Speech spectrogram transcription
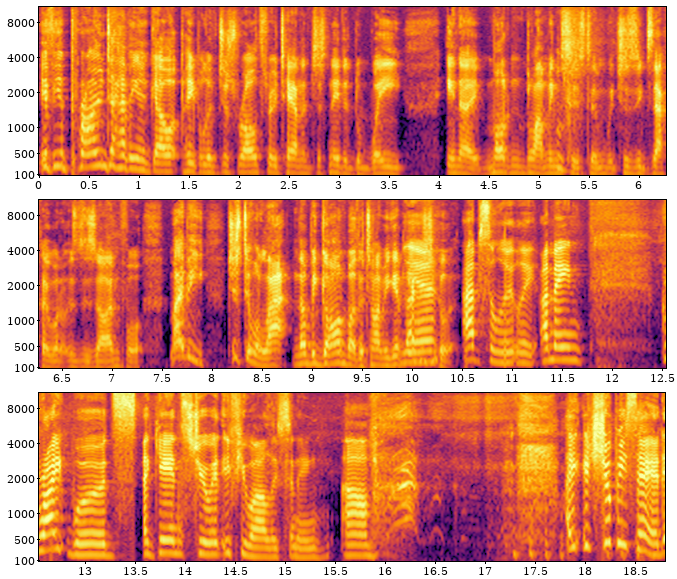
if you're prone to having a go at people who've just rolled through town and just needed to wee in a modern plumbing system, which is exactly what it was designed for, maybe just do a lap and they'll be gone by the time you get back Yeah, to it. absolutely. I mean, great words again, Stuart. If you are listening, um, it should be said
